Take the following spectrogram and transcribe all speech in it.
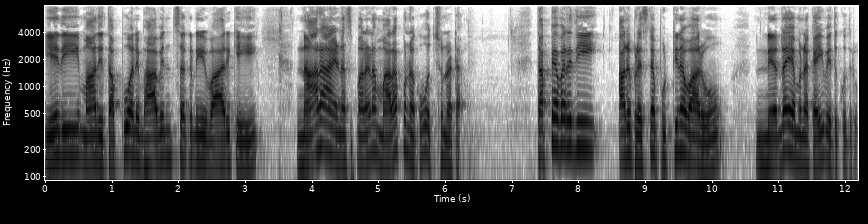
ఏది మాది తప్పు అని భావించకని వారికి నారాయణ స్మరణ మరపునకు వచ్చునట. తప్పెవరిది? అను ప్రశ్న పుట్టిన వారు నిర్ణయమునకై వెతుకుదురు.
